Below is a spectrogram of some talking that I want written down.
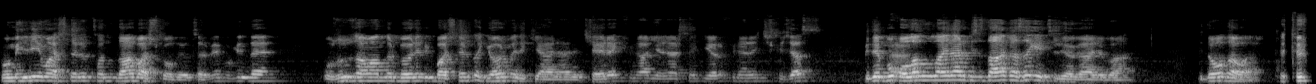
bu milli maçların tadı daha başka oluyor tabii. Bugün de uzun zamandır böyle bir başarı da görmedik yani. Hani çeyrek final yenersek yarı finale çıkacağız. Bir de bu Evet. olan olaylar bizi daha gaza getiriyor galiba. Bir de o da var. E, Türk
